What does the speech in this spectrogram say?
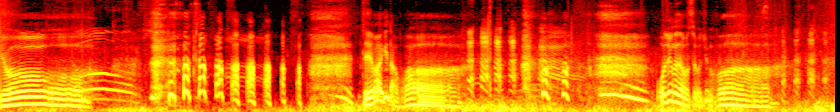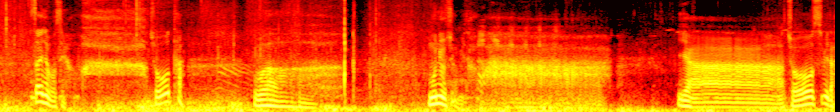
요. 대박이다. 와. 오징어 잡았어요 오징어. 와. 사이즈 보세요. 와 좋다. 와. 문효주입니다. 와. 이야 좋습니다.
